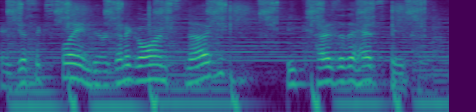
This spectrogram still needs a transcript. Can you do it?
I just explained, they're gonna go on snug because of the head spacer.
